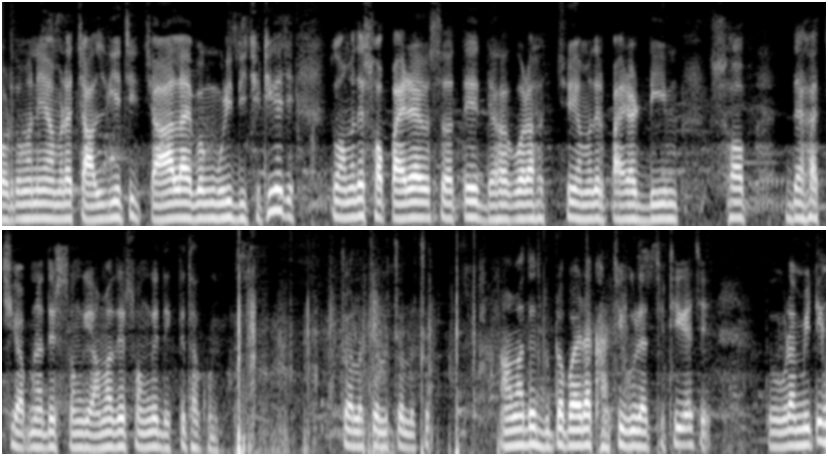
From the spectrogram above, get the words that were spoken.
বর্তমানে আমরা চাল দিয়েছি। চাল এবং মুড়ি দিচ্ছি, ঠিক আছে? তো আমাদের সব পায়রার সাথে দেখা করা হচ্ছে। আমাদের পায়রার ডিম সব দেখাচ্ছি আপনাদের সঙ্গে। আমাদের সঙ্গে দেখতে থাকুন। চলো চলো চলো চলো। আমাদের দুটো পায়রা খাঁচি ঘুরাচ্ছে, ঠিক আছে? তো ওরা মিটিং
